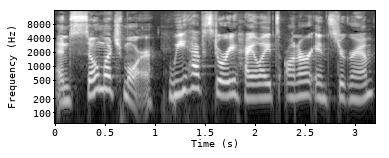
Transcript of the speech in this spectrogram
and so much more. We have story highlights on our Instagram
